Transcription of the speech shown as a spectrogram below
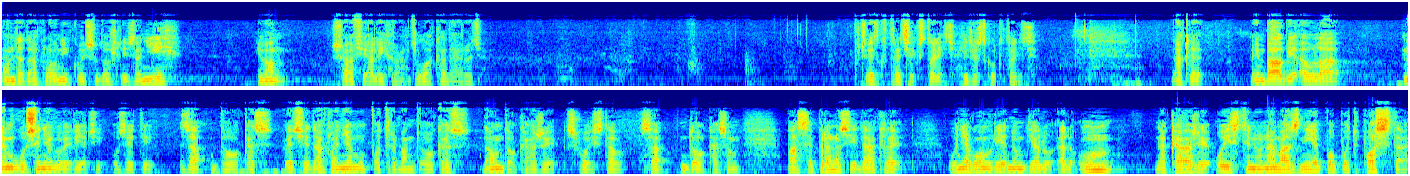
onda dakle oni koji su došli za njih, imam Šafi alih rahmatullah, kada je rođen? Početku trećeg stoljeća, hiđarskog stoljeća. Dakle, min babi evla ne mogu se njegove riječi uzeti za dokaz, već je dakle njemu potreban dokaz da on dokaže svoj stav sa dokazom. Pa se prenosi dakle u njegovom vrijednom dijelu El Um da kaže u istinu namaz nije poput posta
